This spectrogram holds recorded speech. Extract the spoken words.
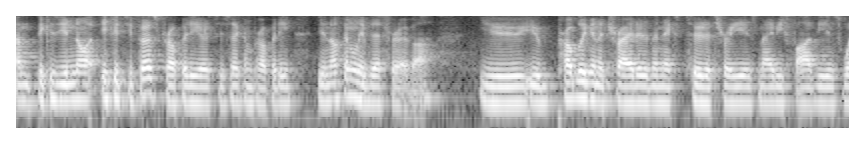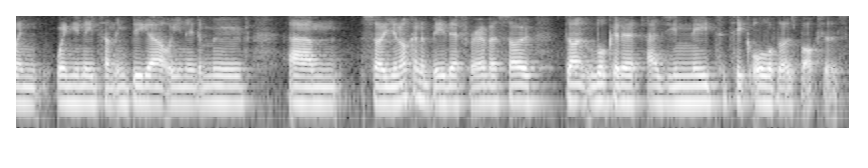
Um, because you're not, if it's your first property or it's your second property, you're not going to live there forever. You you're probably going to trade it in the next two to three years, maybe five years, when when you need something bigger or you need to move. Um, so you're not going to be there forever. So don't look at it as you need to tick all of those boxes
